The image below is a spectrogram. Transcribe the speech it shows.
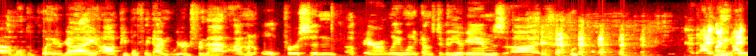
uh, multiplayer guy. Uh, people think I'm weird for that. I'm an old person apparently when it comes to video games. Uh, I, I mean, I,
